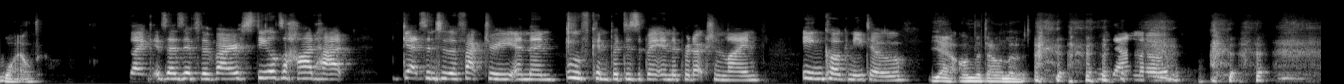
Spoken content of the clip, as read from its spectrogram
wild. Like it's as if the virus steals a hard hat, gets into the factory, and then boof can participate in the production line incognito. Yeah, on the download. the download.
